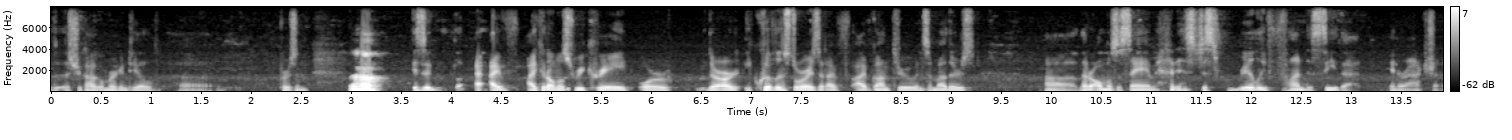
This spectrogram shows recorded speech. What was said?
the Chicago Mercantile uh, person. Uh huh. Is it? I've I could almost recreate or there are equivalent stories that I've I've gone through and some others uh, that are almost the same, and it's just really fun to see that interaction.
